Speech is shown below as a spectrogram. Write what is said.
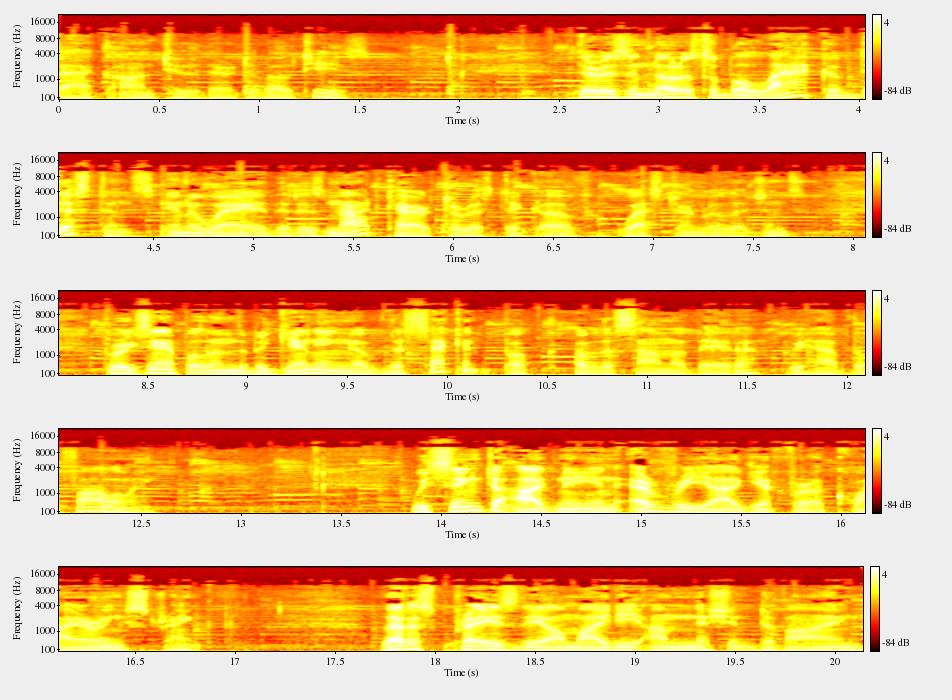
back onto their devotees. There is a noticeable lack of distance in a way that is not characteristic of Western religions. For example, in the beginning of the second book of the Samaveda, we have the following We sing to Agni in every yagya for acquiring strength. Let us praise the Almighty, omniscient divine,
